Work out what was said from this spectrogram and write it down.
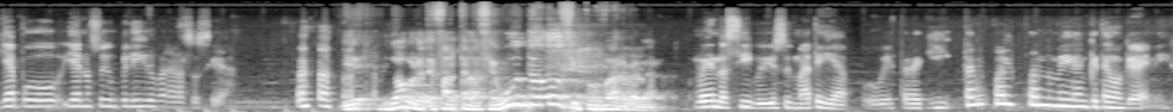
ya, puedo, ya no soy un peligro para la sociedad. No, pero te falta la segunda dosis, pues, Bárbara. Bueno, sí, pues yo soy Matías, pues voy a estar aquí tal cual cuando me digan que tengo que venir.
